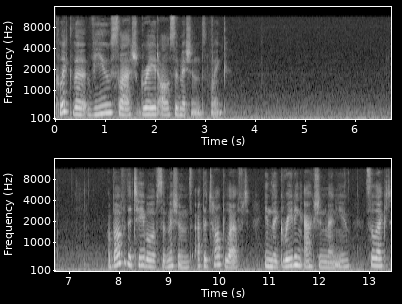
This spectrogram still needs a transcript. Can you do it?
Click the View slash Grade All Submissions link. Above the table of submissions, at the top left, in the Grading Action menu, select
